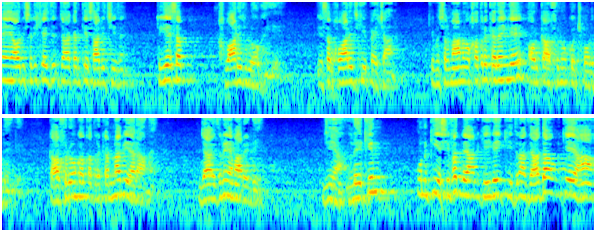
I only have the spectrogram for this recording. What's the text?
میں اور اس طریقے سے جا کر کے ساری چیزیں۔ تو یہ سب خوارج لوگ ہیں یہ۔ یہ سب خوارج کی پہچان کہ مسلمانوں کو قتل کریں گے اور کافروں کو چھوڑ دیں گے۔ کافروں کا قتل کرنا بھی حرام ہے، جائز نہیں ہمارے لیے۔ جی ہاں لیکن ان کی یہ صفت بیان کی گئی کہ اتنا زیادہ ان کے یہاں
